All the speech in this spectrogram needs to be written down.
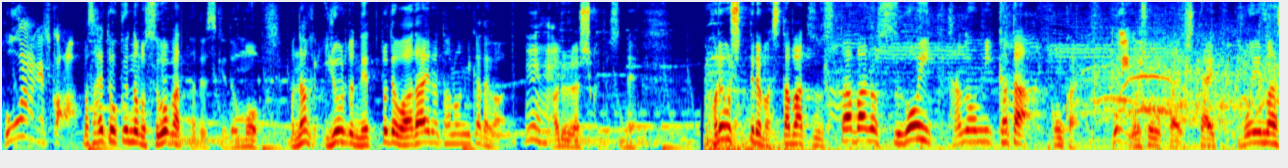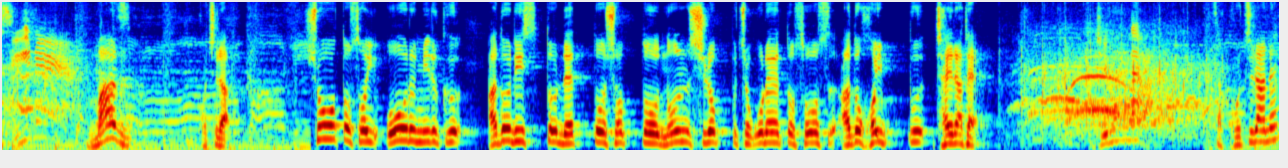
そうなんですか。まあ、斉藤君のもすごかったですけども、まあ、なんかいろいろとネットで話題の頼み方があるらしくですね、これを知ってればスタバ2スタバのすごい頼み方今回ご紹介したいと思います。ね。まずこちらショートソイオールミルクアドリストレッドショットノンシロップチョコレートソースアドホイップチャイラテ。自分ださあこちらね。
